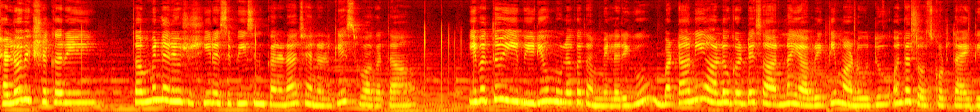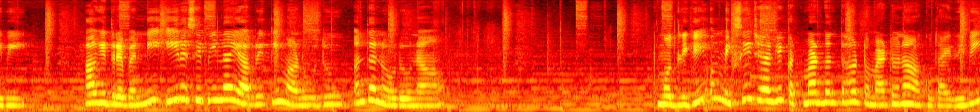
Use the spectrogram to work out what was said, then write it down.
ಹಲೋ ವೀಕ್ಷಕರೇ, ತಮ್ಮೆಲ್ಲರಿಗೂ ಶಶಿ ರೆಸಿಪೀಸ್ ಇನ್ ಕನ್ನಡ ಚಾನಲ್ಗೆ ಸ್ವಾಗತ. ಇವತ್ತು ಈ ವಿಡಿಯೋ ಮೂಲಕ ತಮ್ಮೆಲ್ಲರಿಗೂ ಬಟಾಣಿ ಆಲೂಗಡ್ಡೆ ಸಾರನ್ನ ಯಾವ ರೀತಿ ಮಾಡುವುದು ಅಂತ ತೋರಿಸ್ಕೊಡ್ತಾ ಇದ್ದೀವಿ. ಹಾಗಿದ್ರೆ ಬನ್ನಿ ಈ ರೆಸಿಪಿನ ಯಾವ ರೀತಿ ಮಾಡುವುದು ಅಂತ ನೋಡೋಣ. ಮೊದಲಿಗೆ ಒಂದು ಮಿಕ್ಸಿ ಜಾರ್ಗೆ ಕಟ್ ಮಾಡಿದಂತಹ ಟೊಮ್ಯಾಟೊನ ಹಾಕೋತಾ ಇದ್ದೀವಿ.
